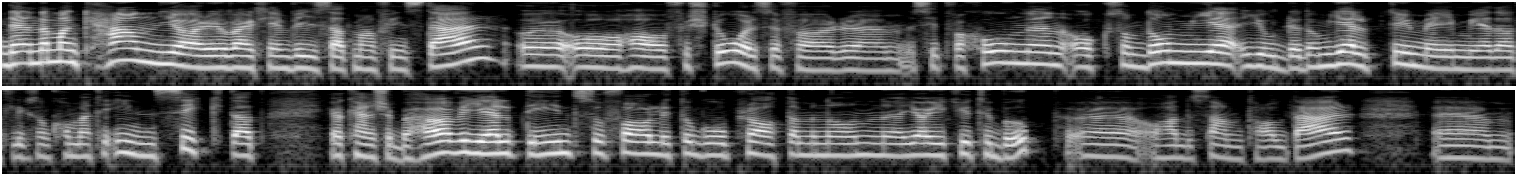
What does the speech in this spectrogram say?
det enda man kan göra är att verkligen visa att man finns där eh, och, ha förståelse för ehm, situationen. Och som de gjorde, de hjälpte ju mig med att liksom komma till insikt att jag kanske behöver hjälp. Det är inte så farligt att gå och prata med någon. Jag gick ju till BUP eh, och hade samtal där. Ehm,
